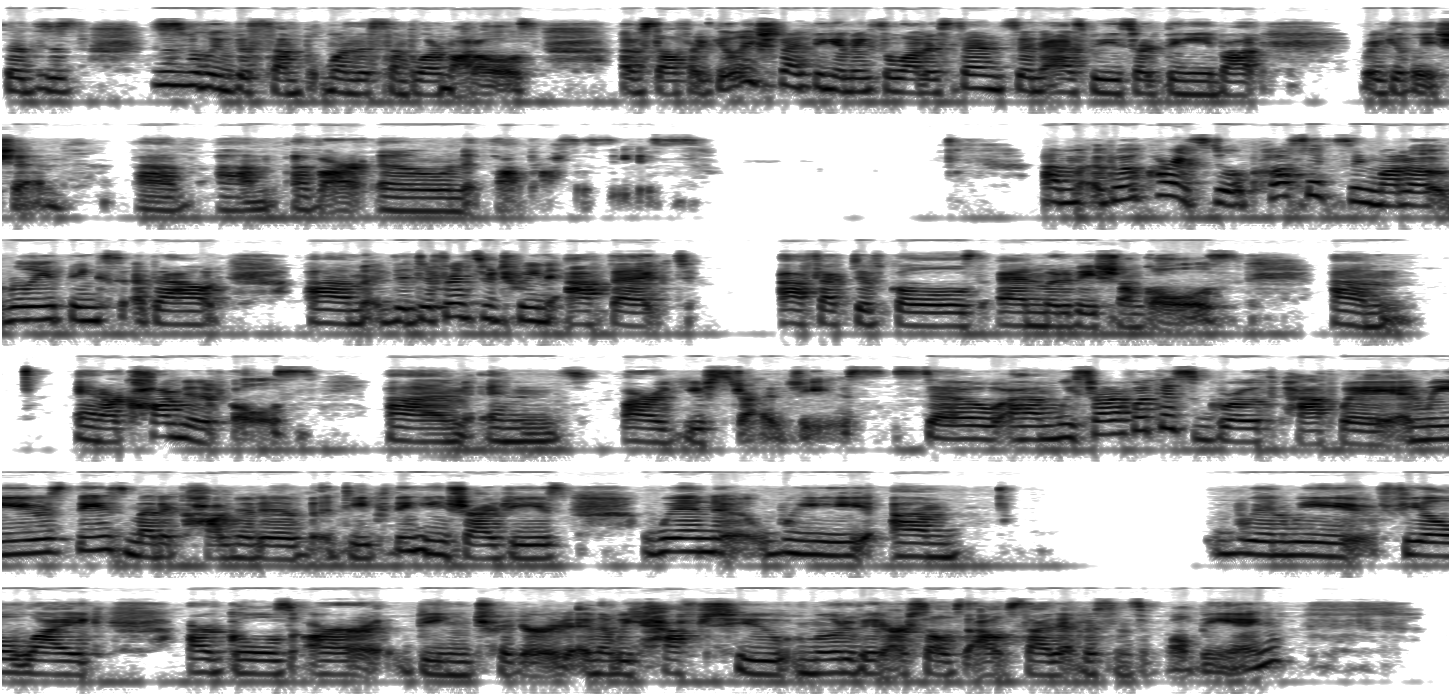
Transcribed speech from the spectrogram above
So this is this is really the simple one of the simpler models of self regulation. I think it makes a lot of sense, and as we start thinking about regulation of um, of our own thought processes. Um, Boekaerts' dual processing model really thinks about um, the difference between affect, affective goals and motivational goals um, and our cognitive goals um, and our use strategies. So um, we start off with this growth pathway and we use these metacognitive deep thinking strategies when we um, when we feel like our goals are being triggered and that we have to motivate ourselves outside of a sense of well-being.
